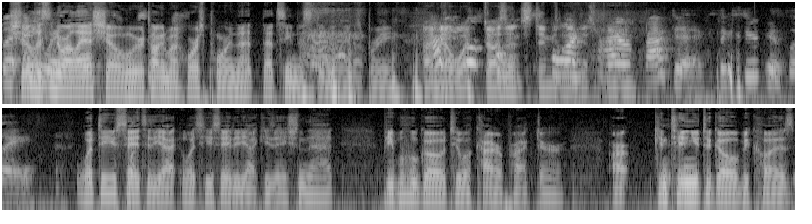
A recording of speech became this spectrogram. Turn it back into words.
But Should have listened to our last show when we were talking about horse porn. That that seemed to stimulate his brain. I know what doesn't stimulate his brain. chiropractic. Like seriously. What do you say to the what do you say to the accusation that people who go to a chiropractor are continue to go because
